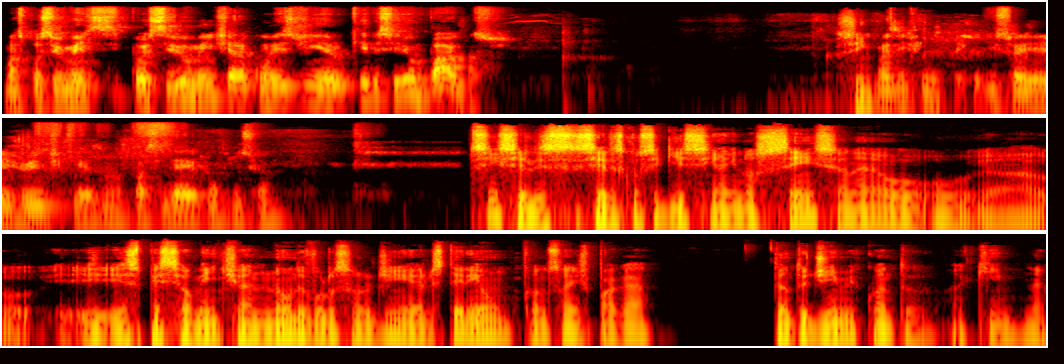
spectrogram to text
Mas possivelmente, possivelmente era com esse dinheiro que eles seriam pagos. Sim. Mas enfim, isso- aí é juridiquês, não faço ideia como funciona. Sim, se eles, se eles conseguissem a inocência, né, ou, ou, a- o- e especialmente a não devolução do dinheiro, eles teriam condições de pagar tanto o Jimmy quanto a Kim, né?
